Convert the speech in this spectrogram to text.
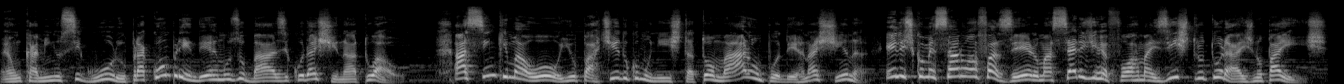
é um caminho seguro para compreendermos o básico da China atual. Assim que Mao e o Partido Comunista tomaram o poder na China, eles começaram a fazer uma série de reformas estruturais no país.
